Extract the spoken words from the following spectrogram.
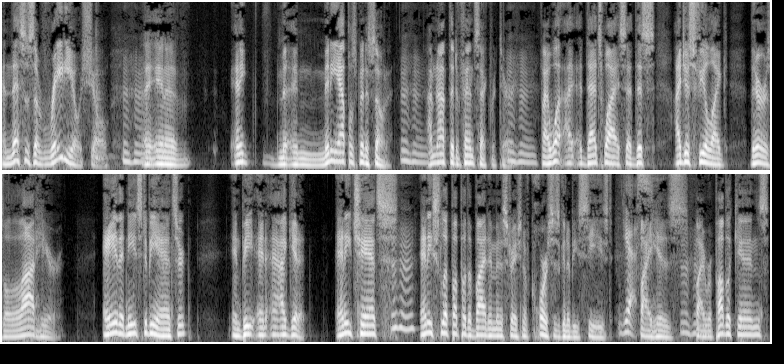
And this is a radio show mm-hmm. in a any in Minneapolis, Minnesota. Mm-hmm. I'm not the defense secretary. Mm-hmm. If I, I, that's why I said this. I just feel like there is a lot here, a that needs to be answered, and b and I get it. Any chance, mm-hmm. any slip up of the Biden administration, of course, is going to be seized yes. by his mm-hmm. by Republicans,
